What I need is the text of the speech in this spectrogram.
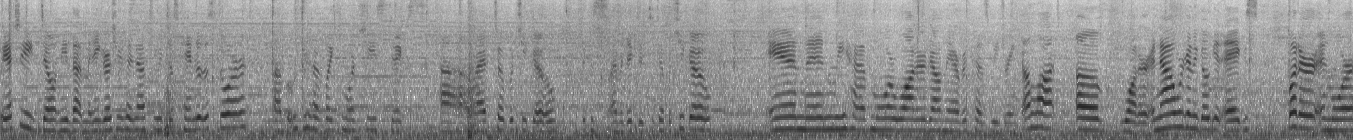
We actually don't need that many groceries right now because we just came to the store. Uh, but we do have like some more cheese sticks. Um, I have Topo Chico because I'm addicted to Topo Chico. And then we have more water down there because we drink a lot of water. And now we're gonna go get eggs, butter, and more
